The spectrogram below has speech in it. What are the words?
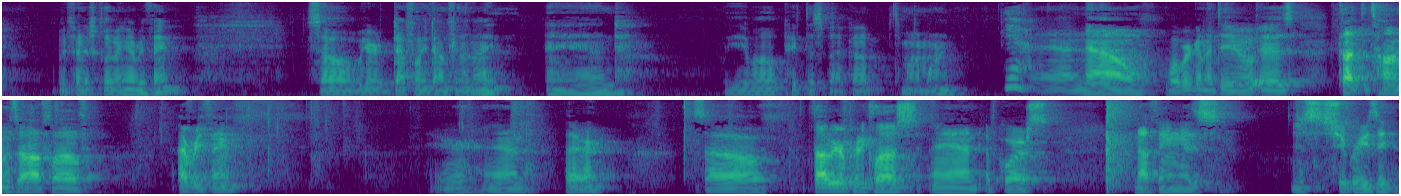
we finished gluing everything. So we are definitely done for the night and we will pick this back up tomorrow morning. Yeah. And now what we're gonna do is cut the tongues off of everything here and there. So thought we were pretty close and of course nothing is just super easy.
